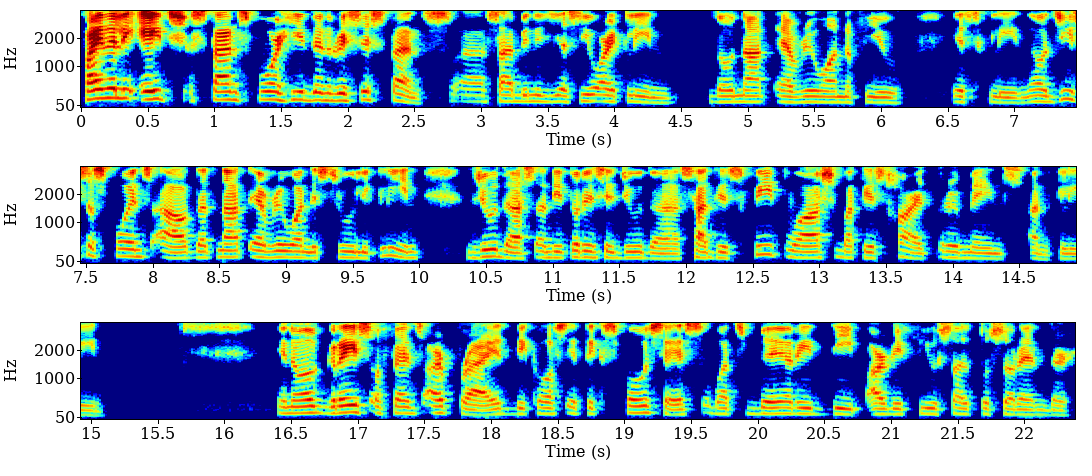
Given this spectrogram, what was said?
Finally, H stands for hidden resistance. Uh, sabi ni Jesus, you are clean, though not every one of you is clean. Now, Jesus points out that not everyone is truly clean. Judas, and andito rin si Judas, had his feet washed, but his heart remains unclean. You know, grace offends our pride because it exposes what's buried deep, our refusal to surrender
